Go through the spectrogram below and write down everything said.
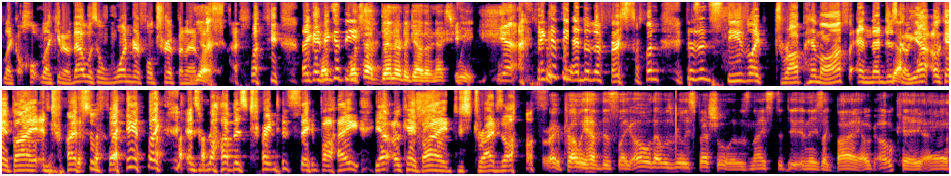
like a whole like you know that was a wonderful trip and I, Yes. I love you. Like I let's, think at the let's have dinner together next week. Yeah, I think at the end of the first one, doesn't Steve like drop him off and then just Yeah. go, "Yeah, okay, bye," and drives away? like as Rob is trying to say bye, "Yeah, okay, bye," just drives off. Right, probably have this like, oh, that was really special. It was nice to do, and then he's like, bye. Okay, uh,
